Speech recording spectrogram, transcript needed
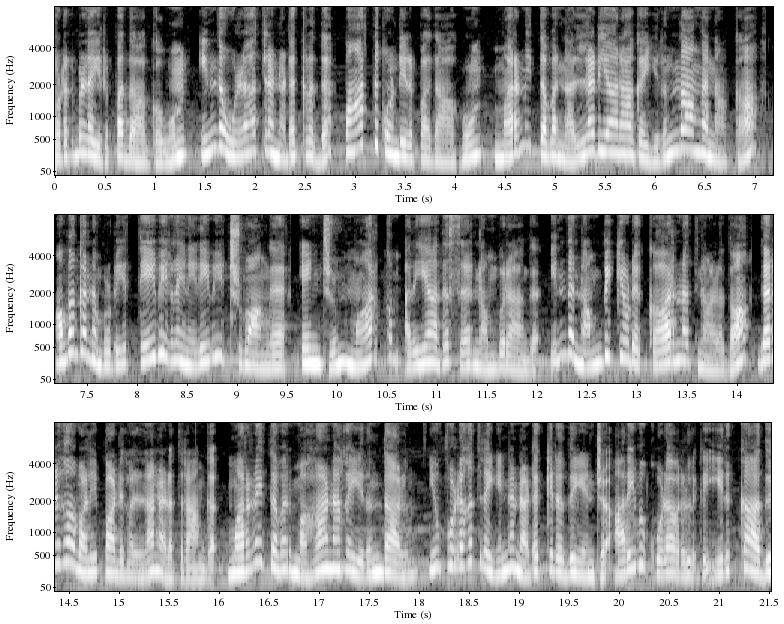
தொடர்புல இருப்பதாகவும் இந்த உலகத்துல நடக்கிறத பார்த்து கொண்டிருப்பதாகவும் மரணித்தவர் நல்லடியாராக இருந்தாங்கனாக்கா அவங்க நம்மளுடைய தேவைகளை நிறைவேற்றுவாங்க என்றும் மார்க்கம் அறியாத சிலர் நம்புறாங்க. இந்த நம்பிக்கையோட காரணத்தினாலதான் தர்கா வழிபாடுகள்லாம் நடத்துறாங்க. மரணித்தவர் மகானாக இருந்தாலும் இவ்வுலகத்துல என்ன நடக்கிறது என்ற அறிவு கூட அவர்களுக்கு இருக்காது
